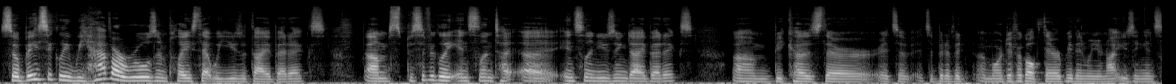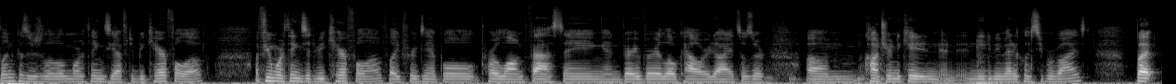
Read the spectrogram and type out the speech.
So basically, we have our rules in place that we use with diabetics, um, specifically insulin uh, insulin using diabetics, um, because they're it's a it's a bit of a, a, more difficult therapy than when you're not using insulin because there's a little more things you have to be careful of, a few more things you have to be careful of, like for example prolonged fasting and very very low calorie diets. Those are um, contraindicated and, and need to be medically supervised, but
